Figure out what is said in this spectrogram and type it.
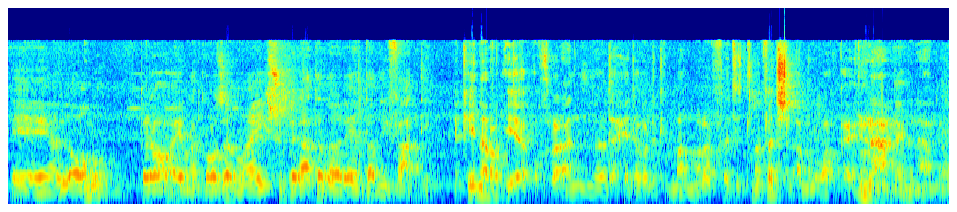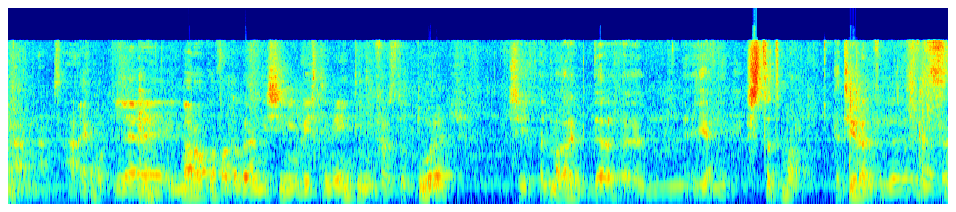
eh, all'ONU, però è una cosa ormai superata dalla realtà dei fatti. كاينه رؤيه اخرى عند المتحده ولكن ما عمرها فاتت ما فاتش الامر الواقعي نعم نعم نعم نعم صحيح Ecco, il, il Marocco ha fatto grandissimi investimenti in infrastrutture, سي المغرب دار يعني استثمر كثيرا في ال- في.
